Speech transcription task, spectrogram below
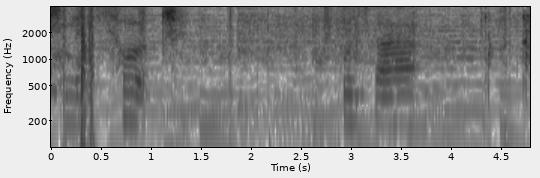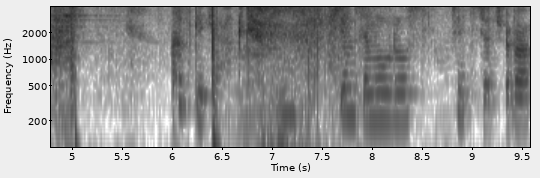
Egal, ich bin mit Search. Und zwar Kopfgeldjagd. Schlimmster Modus. Finde Search, aber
